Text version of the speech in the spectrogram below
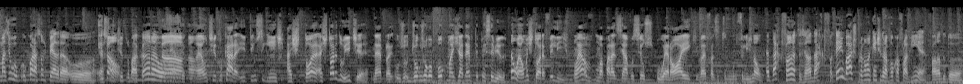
Mas e o, o Coração de Pedra? O, é Então. um título bacana ou Não, com- não, é um título, cara, e tem o seguinte, a história, a história do Witcher, né, pra, o, jo- o jogo jogou pouco, mas já deve ter percebido. Não é uma história feliz. Não é uma parada assim, ah, você é o, o herói que vai fazer todo mundo feliz, não. É Dark Fantasy, é uma Dark Fa- Tem embaixo o programa que a gente gravou com a Flavinha, falando do.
